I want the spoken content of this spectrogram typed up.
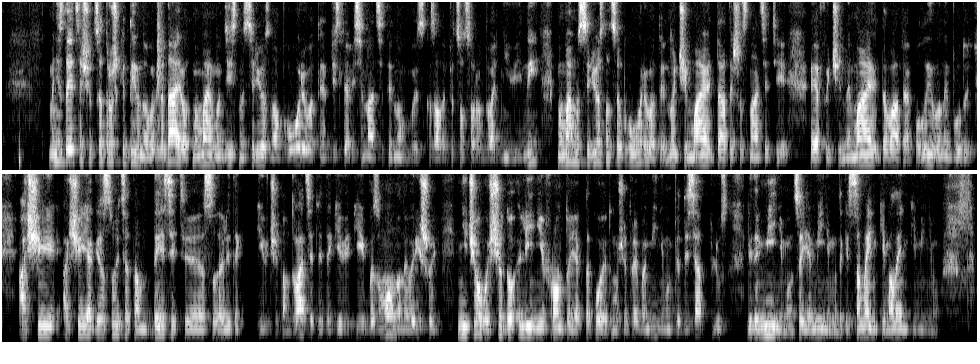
Мені здається, що це трошки дивно виглядає. От ми маємо дійсно серйозно обговорювати після 18, ну ви сказали 542 дні війни. Ми маємо серйозно це обговорювати. Ну чи мають дати 16 ефи, чи не мають давати, а коли вони будуть. А ще, а ще як з'ясується, там 10 е, літаків чи там 20 літаків, які безумовно не вирішують нічого щодо лінії фронту як такої, тому що треба мінімум 50 плюс ліде мінімум. Це є мінімум, такий саменький, маленький мінімум.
